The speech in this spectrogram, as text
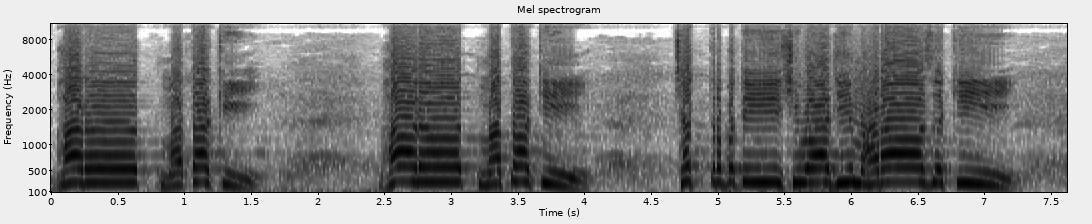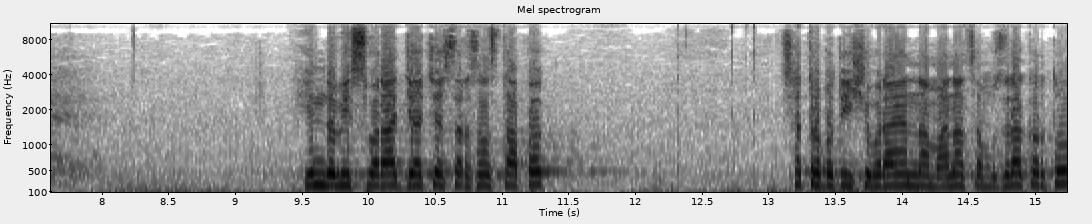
भारत माता की। भारत माता की। छत्रपती शिवाजी महाराज की। हिंद विश्वराज्याचे सरसंस्थापक छत्रपती शिवरायांना मानाचा मुजरा करतो.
